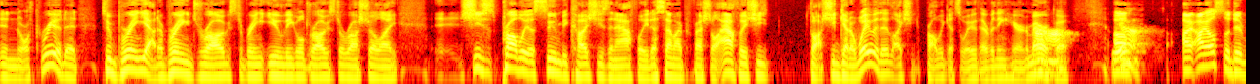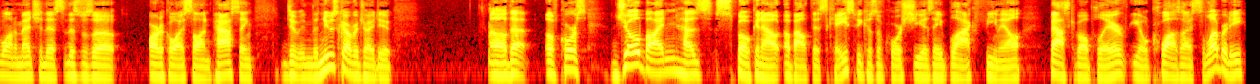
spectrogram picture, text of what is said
in north korea did to bring yeah to bring drugs to bring illegal drugs to russia. Like she's probably assumed because she's an athlete a semi-professional athlete she thought she'd get away with it. Like she probably gets away with everything here in america. Uh-huh. yeah. Um, I, I also did want to mention this. This was a article i saw in passing doing the news coverage i do uh, that, of course, Joe Biden has spoken out about this case because, of course, she is a black female basketball player, you know, quasi celebrity.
